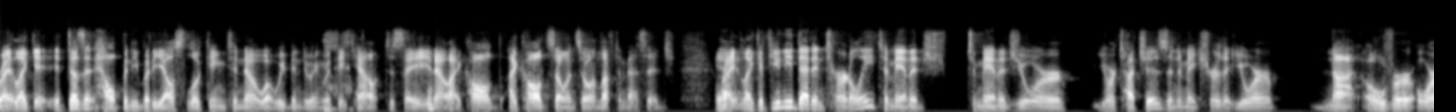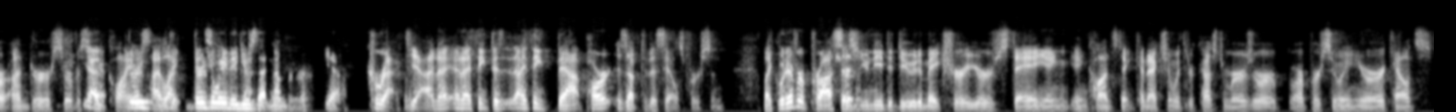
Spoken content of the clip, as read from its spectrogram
Right. Like it, it doesn't help anybody else looking to know what we've been doing with the account to say, you know, I called, I called so and so and left a message. Yeah. Right. Like if you need that internally to manage to manage your your touches and to make sure that you're not over or under servicing yeah, a client. I like there's a way to use that number. Yeah, Correct. Yeah, and I and I think this I think that part is up to the salesperson. Like whatever process Sure. you need to do to make sure you're staying in, in constant connection with your customers or or pursuing your accounts,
